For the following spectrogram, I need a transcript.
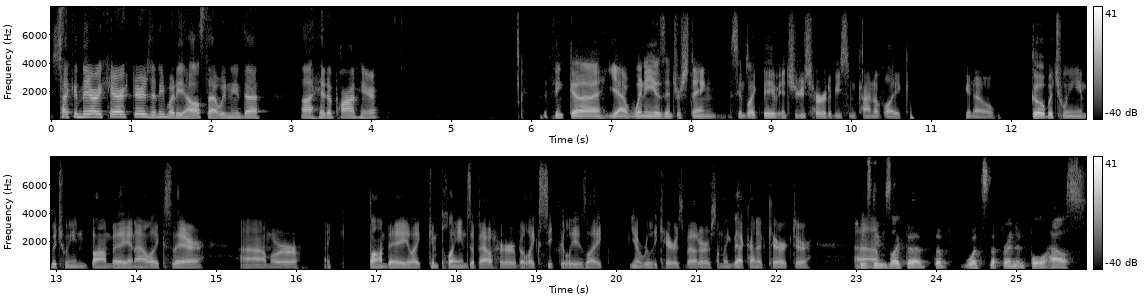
secondary characters, anybody else that we need to uh, hit upon here? I think uh yeah, Winnie is interesting. Seems like they've introduced her to be some kind of like, you know, go between between Bombay and Alex there. Um or like Bombay like complains about her but like secretly is like, you know, really cares about her or something. That kind of character. She Um, seems like the the what's the friend in Full House?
